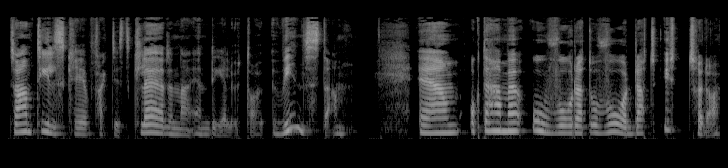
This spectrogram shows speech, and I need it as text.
Så han tillskrev faktiskt kläderna en del utav vinsten. Ehm, och det här med ovårdat och vårdat yttre då?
